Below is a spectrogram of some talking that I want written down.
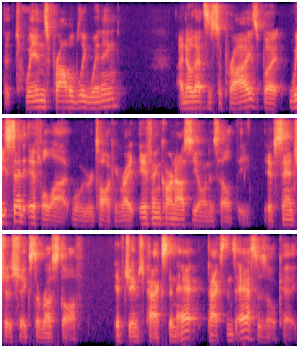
the twins probably winning i know that's a surprise but we said if a lot when we were talking right if encarnacion is healthy if sanchez shakes the rust off if James Paxton Paxton's ass is okay,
